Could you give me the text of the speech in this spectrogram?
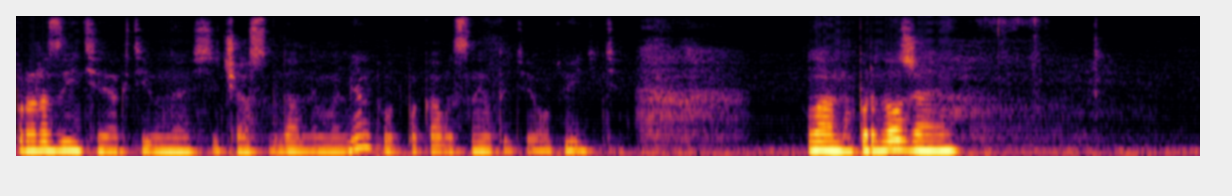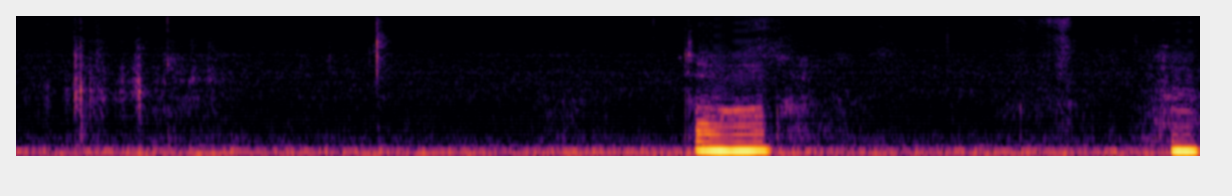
про развитие активное сейчас, в данный момент, вот пока вы сны вот эти вот видите. Ладно, продолжаем. Так. Хм.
